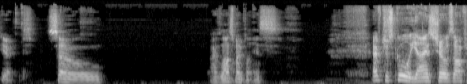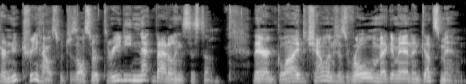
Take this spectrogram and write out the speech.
Yeah. So I've lost my place. After school, Yais shows off her new treehouse, which is also a 3D net battling system. There, Glide challenges Roll, Mega Man, and Gutsman.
